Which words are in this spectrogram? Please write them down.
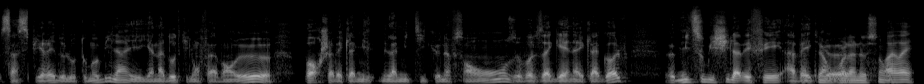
s'inspirer de l'automobile. hein, et il y en a d'autres qui l'ont fait avant eux. Porsche avec la, la mythique 911, Volkswagen avec la Golf. euh, Mitsubishi l'avait fait avec. Tiens, euh, voilà 900. ouais, ouais.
